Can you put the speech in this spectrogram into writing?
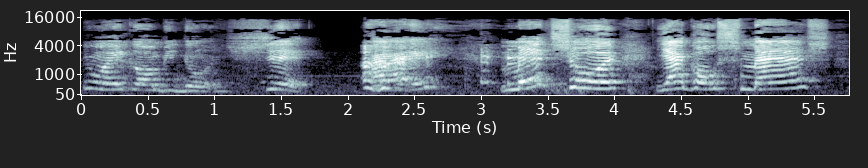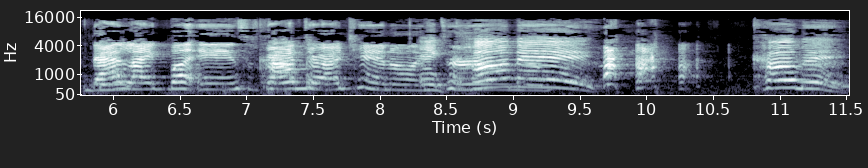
You ain't gonna be doing shit. Alright? Make sure y'all go smash that like button, subscribe Comment. to our channel, and, and turn comment. Comment.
